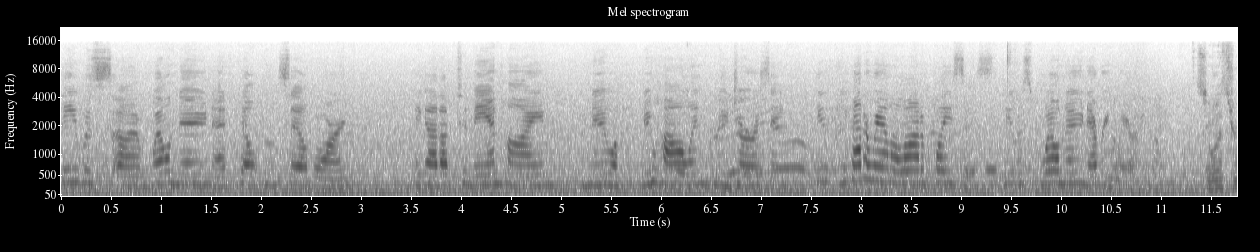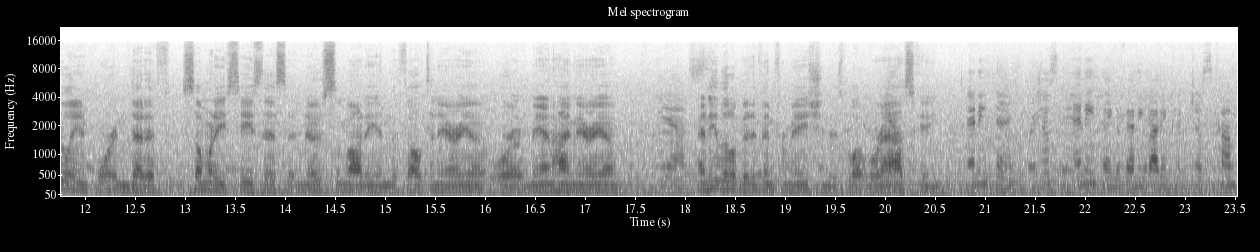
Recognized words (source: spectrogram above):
he was uh, well known at Felton Sale Barn. He got up to Manheim, New New Holland, New Jersey. He, he got around a lot of places. He was well known everywhere. So it's really important that if somebody sees this that knows somebody in the Felton area or Manheim area, Yes. any little bit of information is what we're asking. anything, just anything. If anybody could just come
